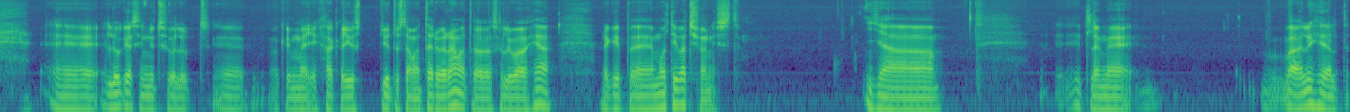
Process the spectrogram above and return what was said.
lugesin nüüd sulle, okei okay,, ma ei hakka just jutustama terve raamatu, aga see oli väga hea, räägib motivatsioonist. ja ütleme, väga lühidalt,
